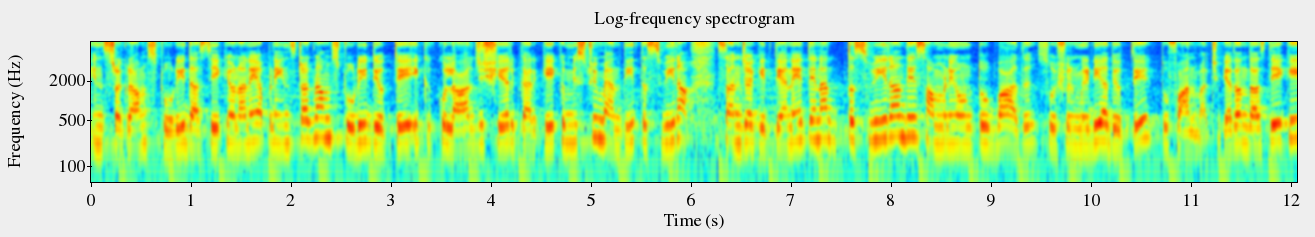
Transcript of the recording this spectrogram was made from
ਇੰਸਟਾਗ੍ਰam ਸਟੋਰੀ ਦੱਸਦੀ ਕਿ ਉਹਨਾਂ ਨੇ ਆਪਣੀ ਇੰਸਟਾਗ੍ਰam ਸਟੋਰੀ ਦੇ ਉੱਤੇ ਇੱਕ ਕੋਲਾਰਜ ਸ਼ੇਅਰ ਕਰਕੇ ਇੱਕ ਮਿਸਟਰੀ ਮੈਨ ਦੀ ਤਸਵੀਰਾਂ ਸਾਂਝਾ ਕੀਤੀਆਂ ਨੇ ਤੇ ਇਹਨਾਂ ਤਸਵੀਰਾਂ ਦੇ ਸਾਹਮਣੇ ਆਉਣ ਤੋਂ ਬਾਅਦ ਸੋਸ਼ਲ ਮੀਡੀਆ ਦੇ ਉੱਤੇ ਤੂਫਾਨ ਮਚ ਗਿਆ। ਤੁਹਾਨੂੰ ਦੱਸ ਦਈਏ ਕਿ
